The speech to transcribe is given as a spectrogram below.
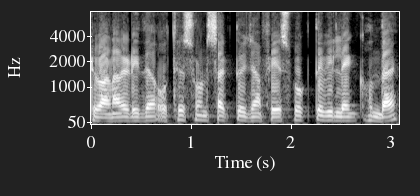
ਟਿਵਾਣਾ ਰੇਡੀ ਦਾ ਉੱਥੇ ਸੁਣ ਸਕਦੇ ਹੋ ਜਾਂ Facebook ਤੇ ਵੀ ਲਿੰਕ ਹੁੰਦਾ ਹੈ।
